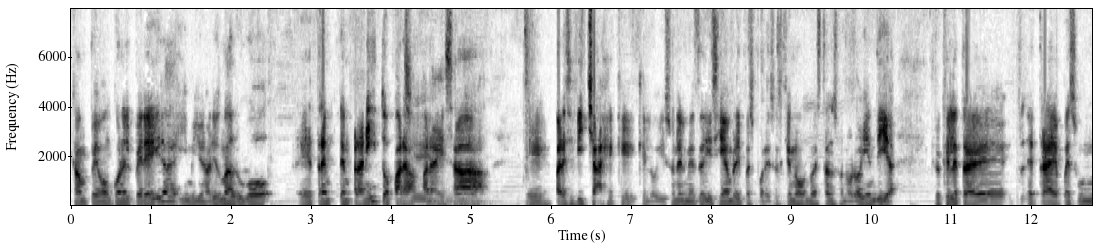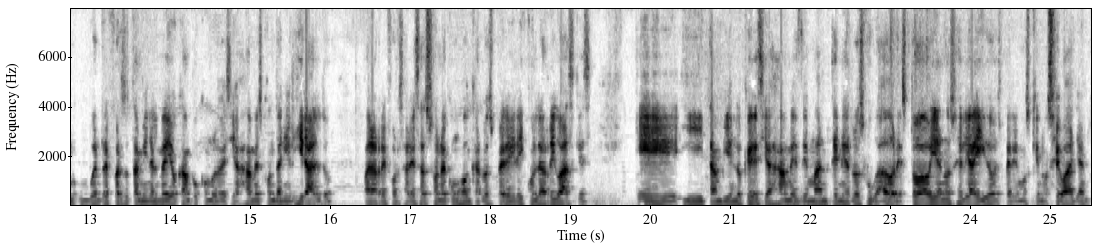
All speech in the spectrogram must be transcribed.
campeón con el Pereira, y Millonarios madrugó eh, tempranito para, Sí. para, esa, eh, para ese fichaje que, lo hizo en el mes de diciembre, y pues por eso es que no, no es tan sonoro hoy en día. Creo que le trae, le trae pues un, un buen refuerzo también al medio campo, como lo decía James, con Daniel Giraldo, para reforzar esa zona con Juan Carlos Pereira y con Larry Vázquez. Eh, y también lo que decía James de mantener los jugadores. Todavía no se le ha ido, esperemos que no se vayan,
